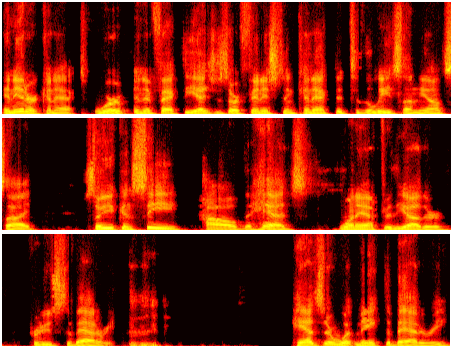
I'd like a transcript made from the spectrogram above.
An interconnect, where in effect the edges are finished and connected to the leads on the outside. So you can see how the heads, one after the other, produce the battery. heads are what make the battery.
